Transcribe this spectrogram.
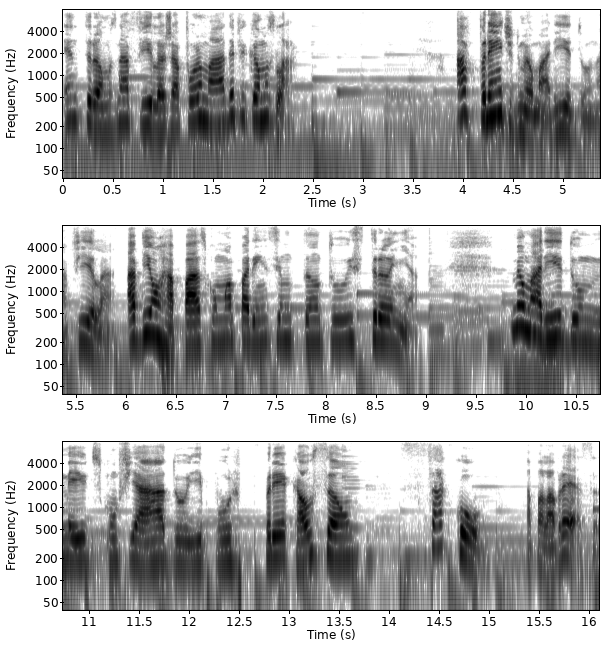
entramos na fila já formada e ficamos lá. À frente do meu marido, na fila, havia um rapaz com uma aparência um tanto estranha. Meu marido, meio desconfiado e por precaução, sacou a palavra é essa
